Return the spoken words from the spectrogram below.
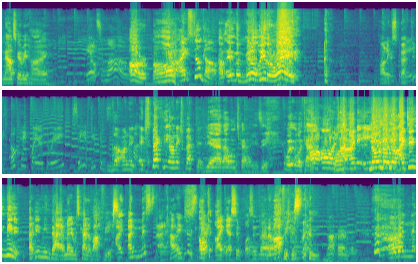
Now it's gonna be high. It's low. Oh, Oh, oh. I still go. I'm in the middle either way. Player Unexpected. three. Okay, player three. See if you can solve The une- puzzle. expect the unexpected. Yeah, that one was kind of easy. what, what kind Oh, oh, it's not- kinda easy? No, no, no. I didn't mean it. I didn't mean that. I meant it was kind of obvious. I, I missed that. How did I Ex- miss that? okay, I guess it wasn't kind of uh, obvious then. Not for everybody. Un.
